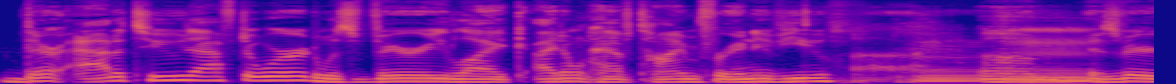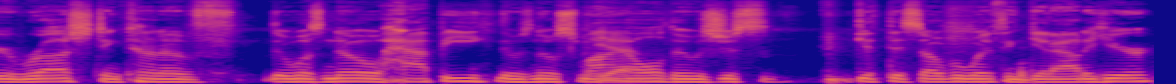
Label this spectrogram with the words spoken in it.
their attitude afterward was very like I don't have time for any of you. Um, it was very rushed and kind of there was no happy, there was no smile. There was just get this over with and get out of here.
